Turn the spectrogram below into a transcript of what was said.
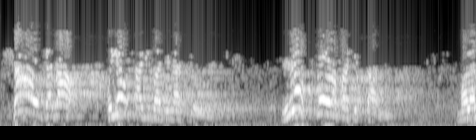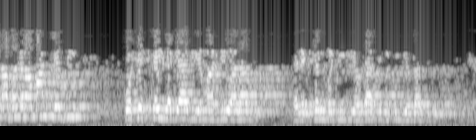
شاہ گدا، تو یہ طالبہ جناسی ہو گئے۔ لکھ توڑا پاکستان۔ مولانا فضل رحمان سے بھی کوشش کئی لگیا دی ایم آر ڈی والا، الیکشن بچی گی ادا سے بچی گی ادا سے بچی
